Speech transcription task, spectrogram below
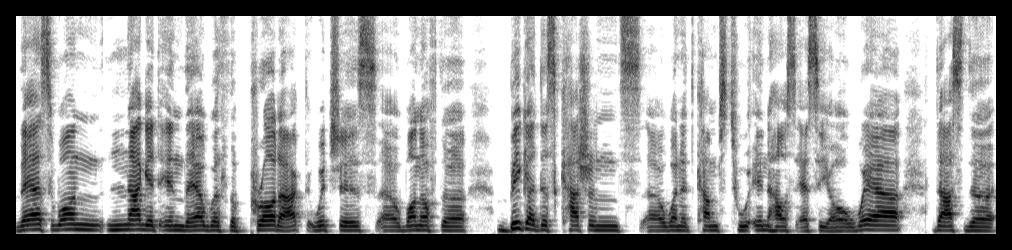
there's one nugget in there with the product, which is uh, one of the bigger discussions uh, when it comes to in-house SEO. Where does the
